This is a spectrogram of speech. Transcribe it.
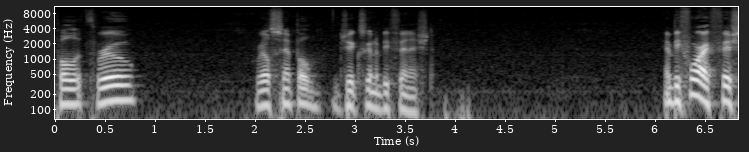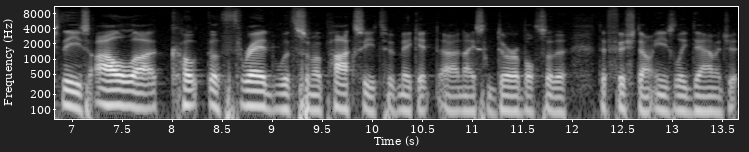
pull it through. Real simple, jig's going to be finished. And before I fish these, I'll uh, coat the thread with some epoxy to make it uh, nice and durable so the, the fish don't easily damage it.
